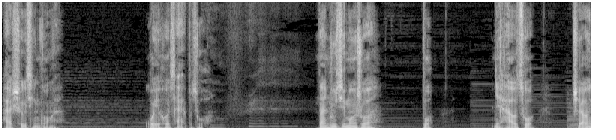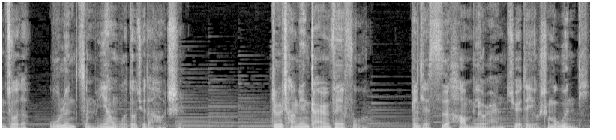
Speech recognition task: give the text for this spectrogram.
还是个精光呀！我以后再也不做了。”男主急忙说：“不，你还要做，只要你做的，无论怎么样，我都觉得好吃。”这个场面感人肺腑，并且丝毫没有让人觉得有什么问题。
